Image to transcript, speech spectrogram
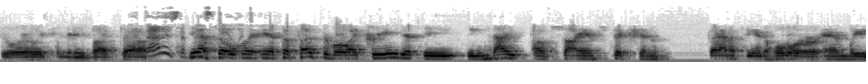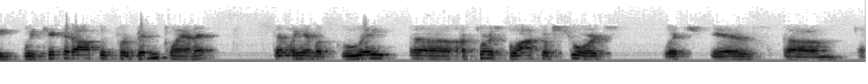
too early for me, but uh, That is the yeah. best So at the festival, I created the the night of science fiction, fantasy, and horror, and we we kick it off with Forbidden Planet. Then we have a great uh, our first block of shorts, which is um, A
